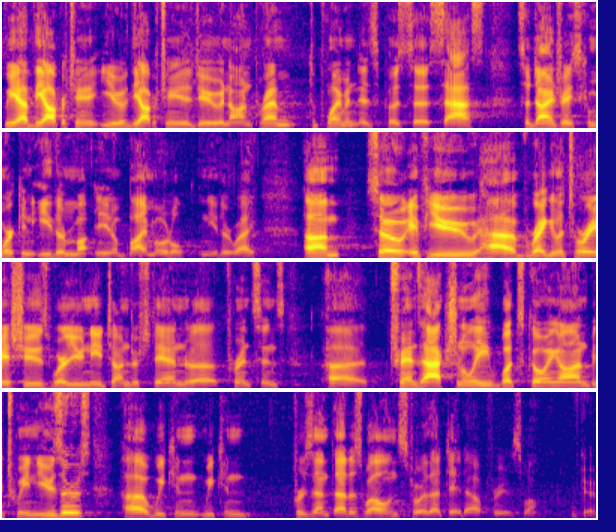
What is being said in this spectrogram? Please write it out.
we have the opportunity, you have the opportunity to do an on-prem deployment as opposed to SaaS. So Dynatrace can work in either, you know, bimodal in either way. Um, so if you have regulatory issues where you need to understand, uh, for instance, uh, transactionally what's going on between users, uh, we, can, we can present that as well and store that data out for you as well. Okay.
